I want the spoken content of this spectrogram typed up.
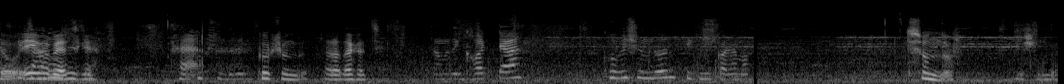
তো এইভাবে আজকে। হ্যাঁ খুব সুন্দর তারা দেখাচ্ছে। আমাদের ঘরটা খুবই সুন্দর পিকনিক করার মতো। সুন্দর। বেশ সুন্দর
